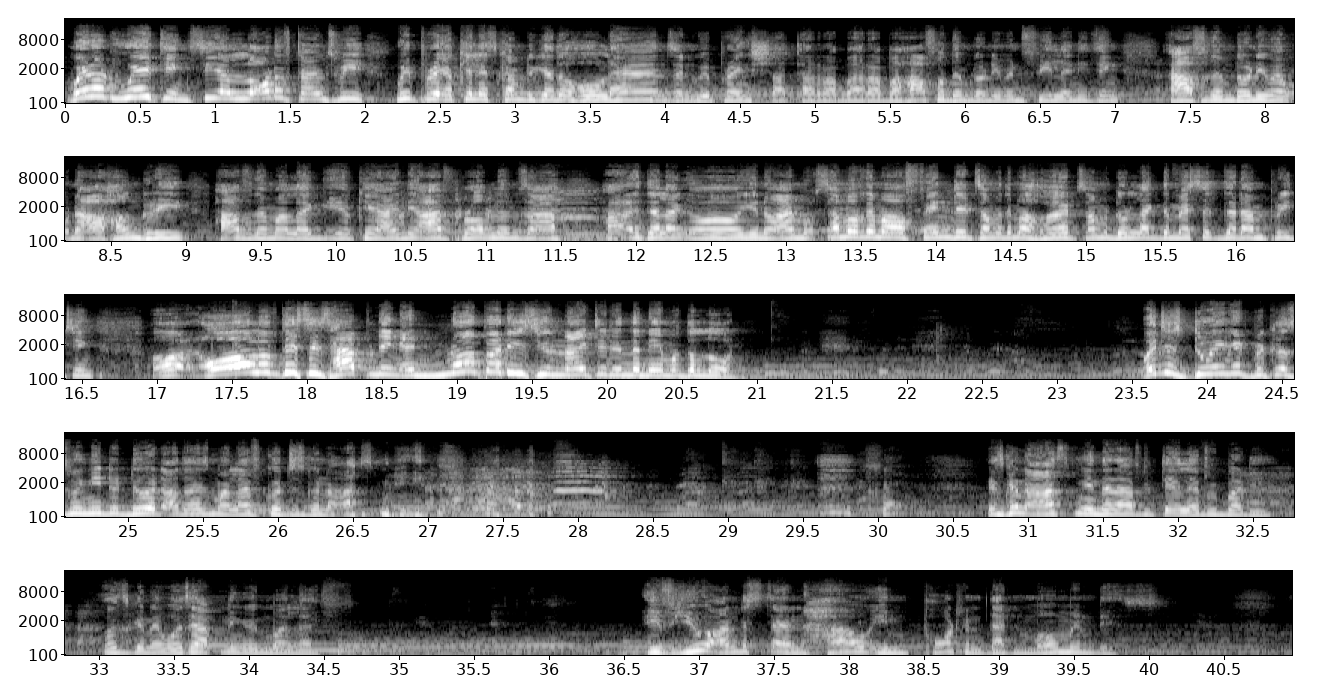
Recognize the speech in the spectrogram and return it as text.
We're not waiting. See, a lot of times we, we pray, okay, let's come together, hold hands, and we're praying shata rabba rabba. Half of them don't even feel anything. Half of them don't even are hungry. Half of them are like, okay, I, I have problems. They're like, oh, you know, I'm. Some of them are offended. Some of them are hurt. Some don't like the message that I'm preaching. All of this is happening, and nobody's united in the name of the Lord. We're just doing it because we need to do it. Otherwise, my life coach is going to ask me. He's going to ask me, and then I have to tell everybody what's gonna, what's happening in my life. If you understand how important that moment is,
